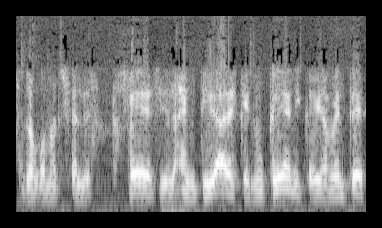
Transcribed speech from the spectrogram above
centro comercial de Santa Fe, y las entidades que nuclean y que obviamente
